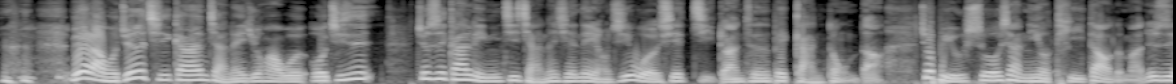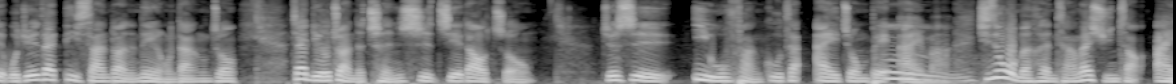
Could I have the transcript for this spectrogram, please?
没有啦，我觉得其实刚刚讲那句话，我我其实就是刚刚林林基讲那些内容，其实我有些几段真的被感动到。就比如说像你有提到的嘛，就是我觉得在第三段的内容当中，在流转的城市街道中，就是义无反顾在爱中被爱嘛。嗯其实我们很常在寻找爱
